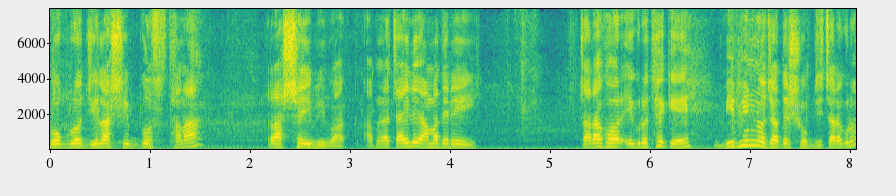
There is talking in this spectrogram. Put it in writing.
বগুড়া জেলা শিবগঞ্জ থানা, রাজশাহী বিভাগ। আপনারা চাইলে আমাদের এই চারাঘর এগুলো থেকে বিভিন্ন জাতের সবজি চারাগুলো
